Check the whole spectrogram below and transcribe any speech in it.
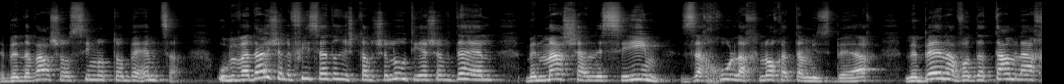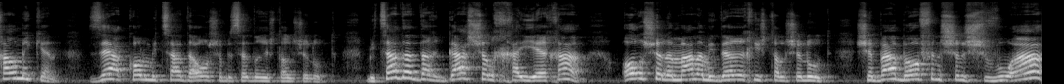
לבין דבר שעושים אותו באמצע. ובוודאי שלפי סדר השתלשלות יש הבדל בין מה שהנשיאים זכו לחנוך את המזבח לבין עבודתם לאחר מכן. זה הכל מצד האור שבסדר השתלשלות. מצד הדרגה של חייך, אור שלמעלה מדרך השתלשלות, שבא באופן של שבועה,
